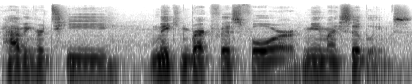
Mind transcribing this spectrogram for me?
having her tea, making breakfast for me and my siblings,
